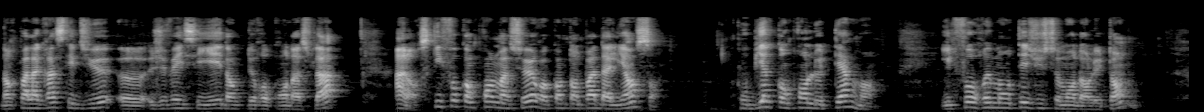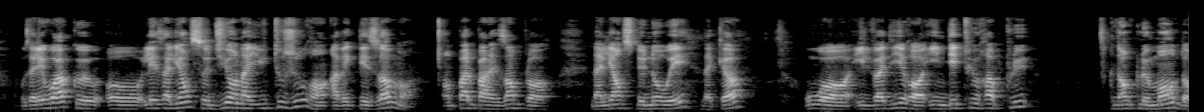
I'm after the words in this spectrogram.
Donc par la grâce de Dieu, je vais essayer donc de reprendre à cela. Alors, ce qu'il faut comprendre ma soeur, quand on parle d'alliance, pour bien comprendre le terme, il faut remonter justement dans le temps vous allez voir que oh, les alliances, Dieu en a eu toujours hein, avec des hommes. On parle par exemple euh, l'alliance de Noé, d'accord Où euh, il va dire, il ne détruira plus donc le monde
